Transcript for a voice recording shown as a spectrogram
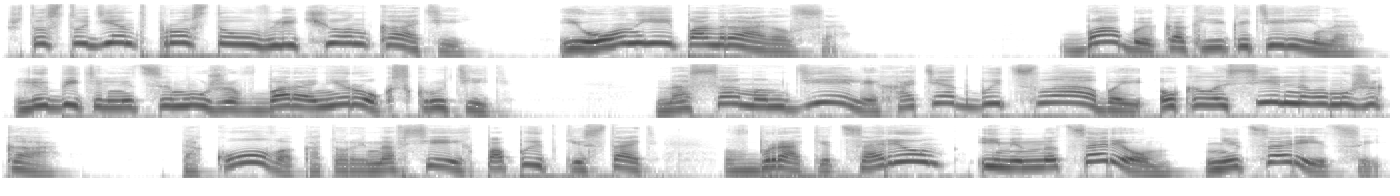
что студент просто увлечен Катей, и он ей понравился. Бабы, как Екатерина, любительницы мужа в бараний рог скрутить, на самом деле хотят быть слабой около сильного мужика. Такого, который на все их попытки стать в браке царем, именно царем, не царицей.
